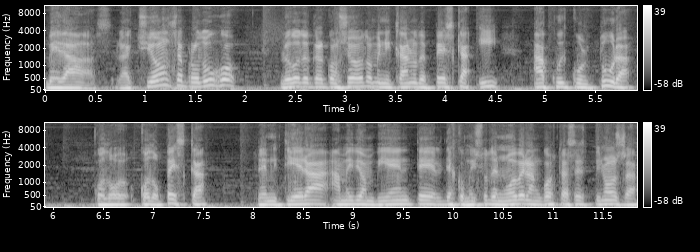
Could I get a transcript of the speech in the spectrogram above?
vedadas. La acción se produjo luego de que el Consejo Dominicano de Pesca y Acuicultura, Codo- Codopesca, remitiera a Medio Ambiente el descomiso de nueve langostas espinosas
